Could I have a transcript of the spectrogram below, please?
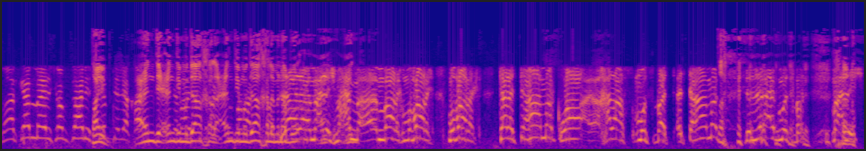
ما كمل شوط ثاني طيب عندي عندي مداخله عندي مداخلة من ابو لا لا معلش محمد مبارك مبارك مبارك. ترى اتهامك وخلاص مثبت. اتهامك؟ للاعب مثبت. معلش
